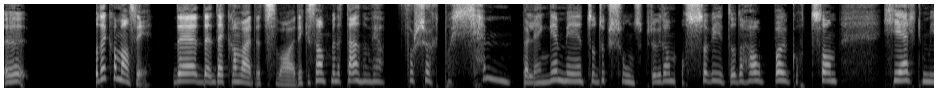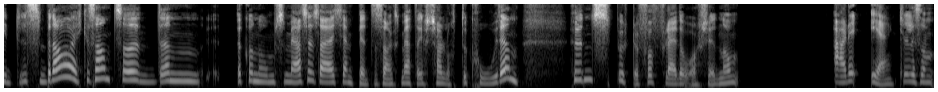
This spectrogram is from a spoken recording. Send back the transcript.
Uh, og det kan man si. Det, det, det, kan være et svar, ikke sant, men dette er noe vi har forsøkt på kjempelenge med introduksjonsprogram og så videre, og det har bare gått sånn helt middels bra, ikke sant, så den økonom som jeg synes er kjempeinteressant, som heter Charlotte Koren, hun spurte for flere år siden om er det egentlig liksom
